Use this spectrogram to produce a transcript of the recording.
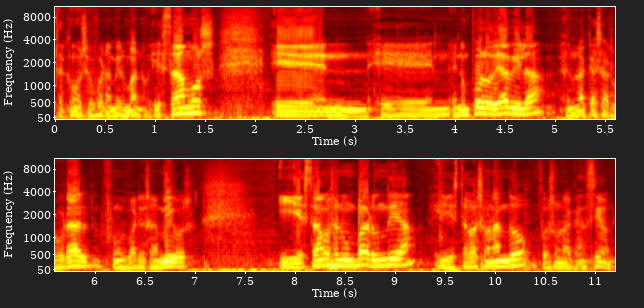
tal como si fuera mi hermano. Y estábamos en, en- en un pueblo de Ávila, en una casa rural, fuimos varios amigos, y estábamos en un bar un día y estaba sonando pues una canción.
